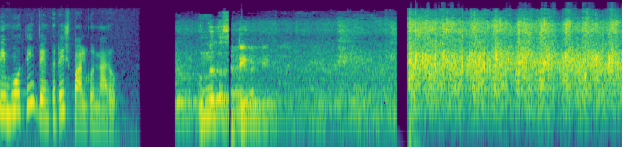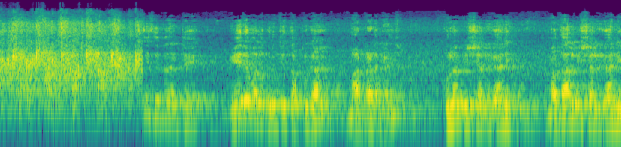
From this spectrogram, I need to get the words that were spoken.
తిమోతి వెంకటేష్ పాల్గొన్నారు. వేరే వాళ్ళ గురించి తప్పుగా మాట్లాడకండి. కులం విషయాలు కానీ మతాల విషయాలు కానీ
